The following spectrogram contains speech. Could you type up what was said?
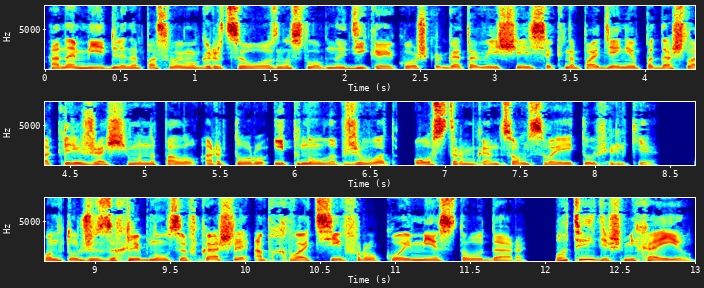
Она медленно, по-своему грациозно, словно дикая кошка, готовящаяся к нападению, подошла к лежащему на полу Артуру и пнула в живот острым концом своей туфельки. Он тут же захлебнулся в кашле, обхватив рукой место удара. «Вот видишь, Михаил»,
